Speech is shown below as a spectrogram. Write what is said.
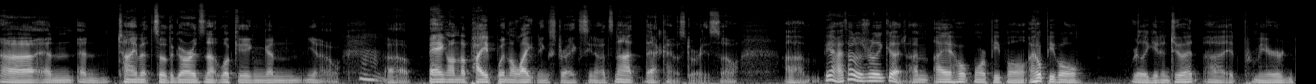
uh, and and time it so the guard's not looking and you know uh, bang on the pipe when the lightning strikes you know it's not that kind of story. So um, yeah I thought it was really good. I'm, I hope more people I hope people really get into it. Uh, it premiered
